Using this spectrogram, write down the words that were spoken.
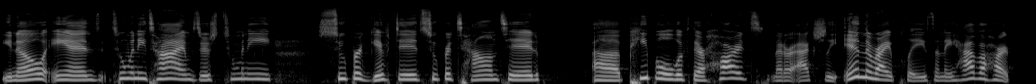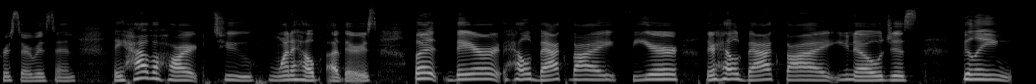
you know? And too many times there's too many super gifted, super talented uh, people with their hearts that are actually in the right place and they have a heart for service and they have a heart to want to help others, but they're held back by fear. They're held back by, you know, just feeling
